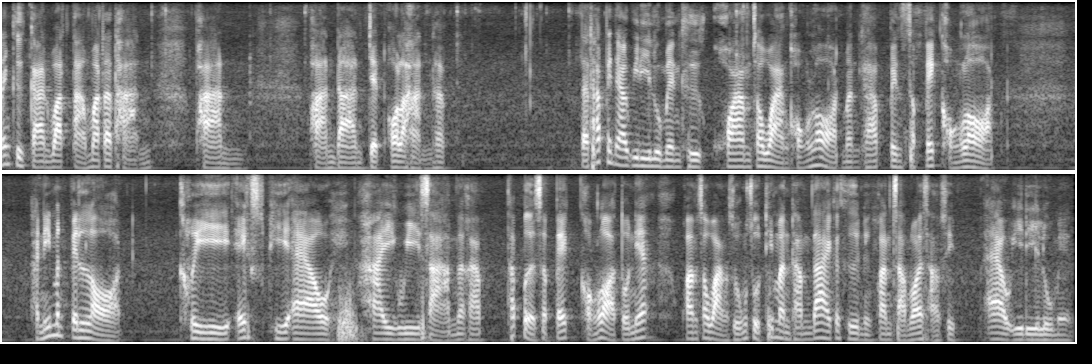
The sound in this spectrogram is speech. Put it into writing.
นั่นคือการวัดตามมาตรฐานผ่านผ่านด่านเจ็ดอรหันครับ แต่ถ้าเป็น LED lumen คือความสว่างของหลอดมันครับ เป็นสเปคของหลอด อันนี้มันเป็นหลอด Cree XPL High V3 นะครับ ถ้าเปิดสเปคของหลอดตัวเนี้ย ความสว่างสูงสุดที่มันทำได้ก็คือ 1330 LED lumen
